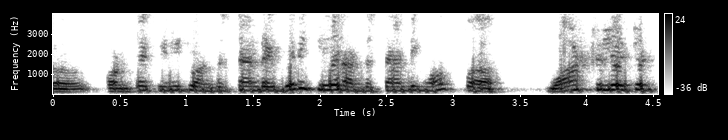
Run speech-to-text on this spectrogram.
uh contexts, we need to understand a very clear understanding of uh, water-related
